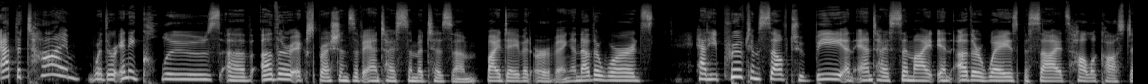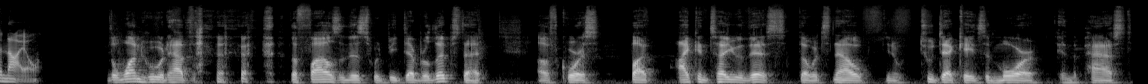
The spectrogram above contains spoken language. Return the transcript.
At the time, were there any clues of other expressions of anti Semitism by David Irving? In other words, had he proved himself to be an anti Semite in other ways besides Holocaust denial? The one who would have the files of this would be Deborah Lipstadt, of course. But I can tell you this, though it's now, you know, two decades and more in the past,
